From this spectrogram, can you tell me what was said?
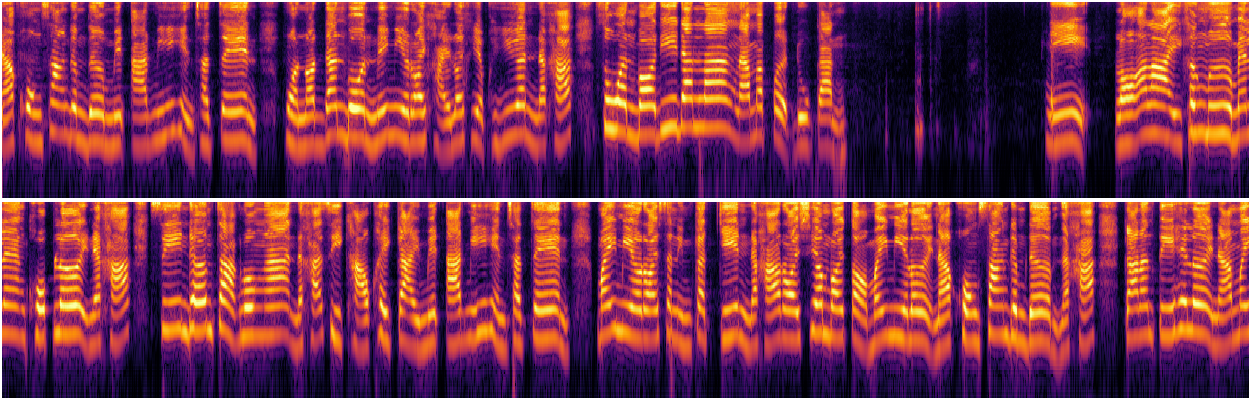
นะโครงสร้างเดิมๆเม็ดอาร์ตมีให้เห็นชัดเจน หัวน็อตด้านบน ไม่มีรอยไขรอยขยับขยื่นนะคะ ส่วนบอดี้ด้านล่างนะมาเปิดดูกัน นี่ ล้ออะไรเครื่องมือแม่แรงครบเลยนะคะ ซีนเดิมจากโรงงานนะคะ สีขาวไข่ไก่เม็ดอาร์ตมีให้เห็นชัดเจน ไม่มีรอยสนิมกัดกินนะคะ รอยเชื่อมรอยต่อไม่มีเลยนะ โครงสร้างเดิมๆนะคะ การันตีให้เลยนะ ไม่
